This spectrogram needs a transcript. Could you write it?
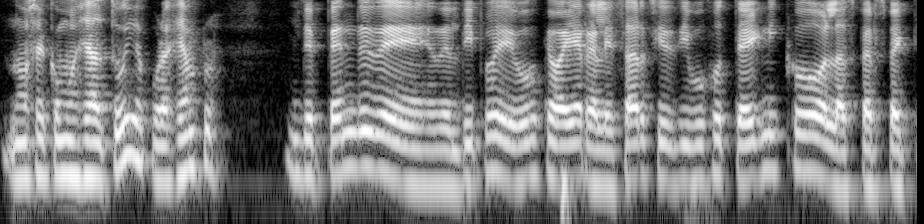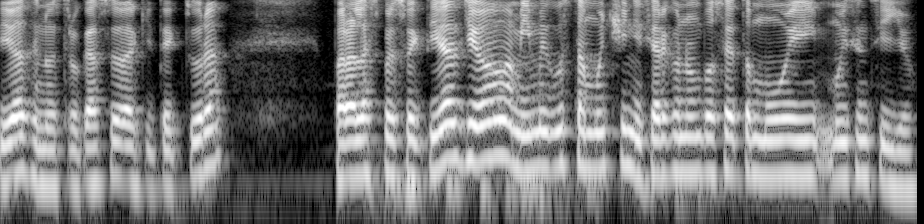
No sé cómo sea el tuyo, por ejemplo. Depende de, del tipo de dibujo que vaya a realizar, si es dibujo técnico o las perspectivas, en nuestro caso de arquitectura. Para las perspectivas yo, a mí me gusta mucho iniciar con un boceto muy, muy sencillo,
